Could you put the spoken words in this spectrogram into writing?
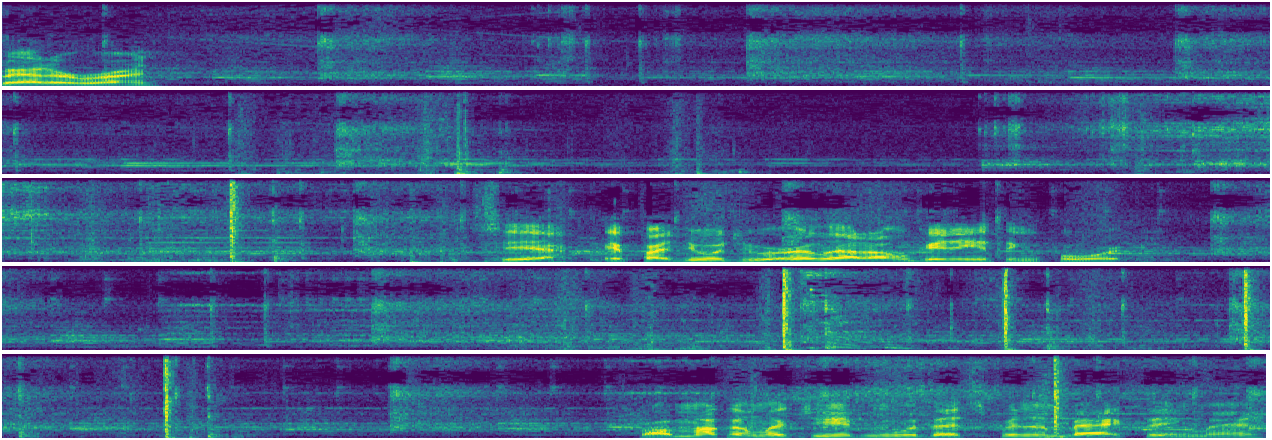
Better run. See, if I do it too early, I don't get anything for it. But I'm not gonna let you hit me with that spinning back thing, man.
